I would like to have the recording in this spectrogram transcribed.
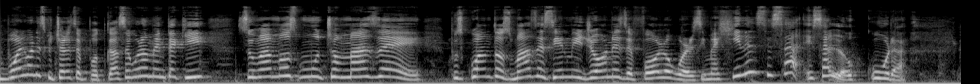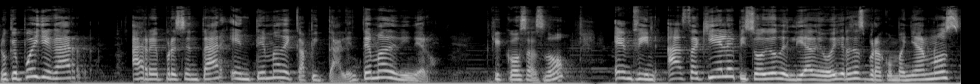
vuelvan a escuchar este podcast. Seguramente aquí sumamos mucho más de, pues cuántos, más de 100 millones de followers. Imagínense esa, esa locura, lo que puede llegar a representar en tema de capital, en tema de dinero. Qué cosas, ¿no? En fin, hasta aquí el episodio del día de hoy. Gracias por acompañarnos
